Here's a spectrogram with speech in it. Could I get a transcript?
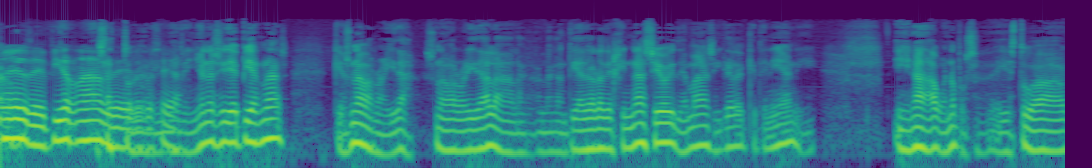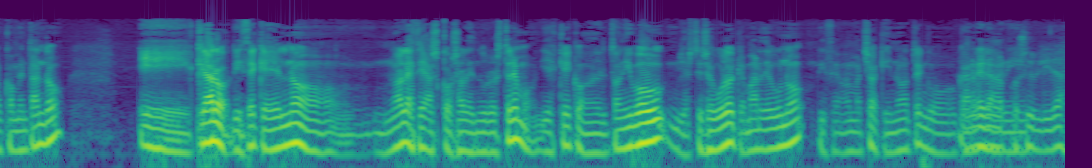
claro. de piernas, Exacto, de de, lo que de sea. riñones y de piernas, que es una barbaridad. Es una barbaridad la, la- la cantidad de horas de gimnasio y demás y que, que tenían. Y, y nada, bueno, pues ahí estuvo comentando. Y claro, dice que él no, no le hace ascos al enduro extremo. Y es que con el Tony Bow, yo estoy seguro que más de uno dice, "Ah, macho, aquí no tengo carrera. ni, posibilidad.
